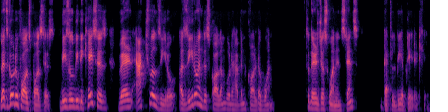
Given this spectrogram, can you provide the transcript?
Let's go to false positives. These will be the cases where an actual zero, a zero in this column would have been called a one. So there's just one instance that will be updated here.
